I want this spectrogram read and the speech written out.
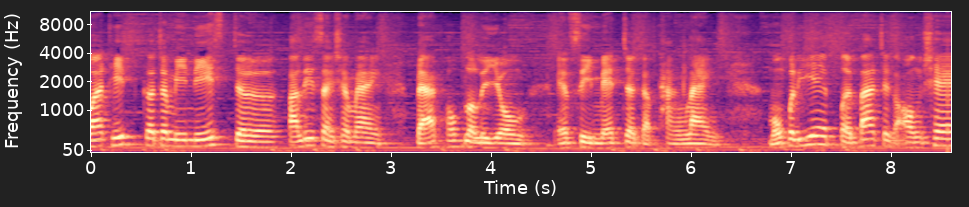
วันอาทิตย์ก็จะมีนิสเจอปารีสแซงต์แชร์แมงแบดพบโลลียง FC เมดเจอกับทางแรงมงปรีเย่เปิดบ้านเจอกับอองเช่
